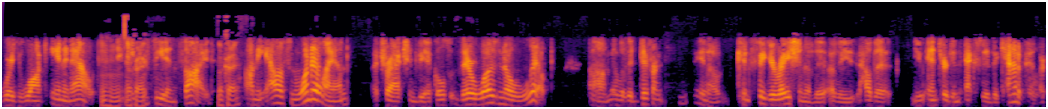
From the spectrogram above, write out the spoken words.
where you walk in and out Mhm, and keep okay. your feet inside. Okay. On the Alice in Wonderland attraction vehicles, there was no lip. Um, it was a different, you know, configuration of the of the how the you entered and exited the caterpillar.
